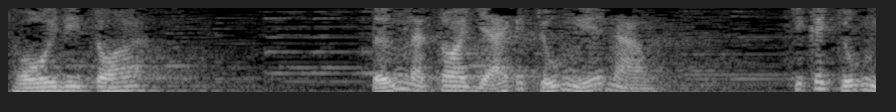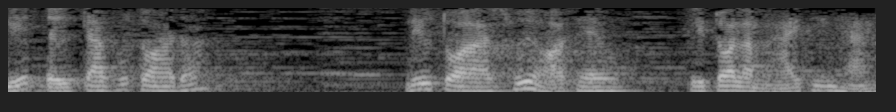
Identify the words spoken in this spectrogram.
Thôi đi Toa. Tưởng là Toa giải cái chủ nghĩa nào Chứ cái chủ nghĩa tự cao của Toa đó. Nếu Toa suối họ theo Thì Toa làm hại thiên hạ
